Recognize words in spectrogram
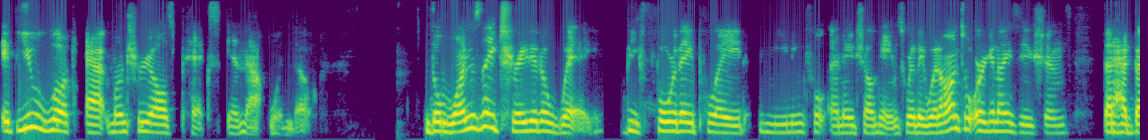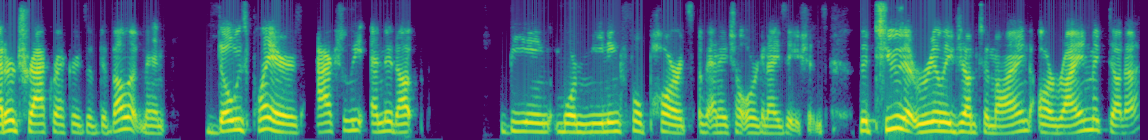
If you look at Montreal's picks in that window, the ones they traded away before they played meaningful NHL games, where they went on to organizations that had better track records of development, those players actually ended up being more meaningful parts of NHL organizations. The two that really jump to mind are Ryan McDonagh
